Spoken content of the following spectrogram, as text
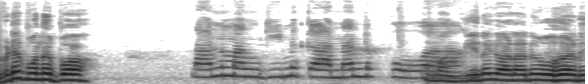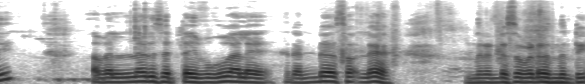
എവിടെ പോകുന്നത് ഇപ്പോ? മങ്കീനെ കാണാൻ പോവാണ്. അപ്പം എല്ലാവരും സെറ്റായി പോകുക അല്ലേ രണ്ട് ദിവസം അല്ലേ? ഇന്ന് രണ്ട് ദിവസം ഇവിടെ വന്നിട്ട്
